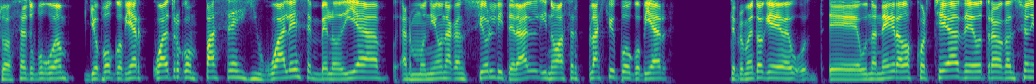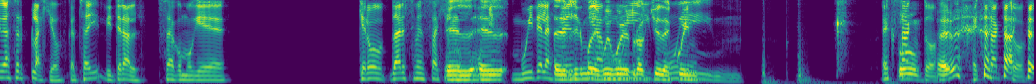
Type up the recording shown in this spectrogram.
o sea, tú, weón, yo puedo copiar cuatro compases iguales en melodía, armonía de una canción, literal, y no va a ser plagio, y puedo copiar. Te prometo que eh, una negra, dos corcheas de otra canción iba a ser plagio, ¿cachai? Literal. O sea, como que. Quiero dar ese mensaje. El- el- es muy de la el esencia. ritmo de We Will muy- Rock You de muy- Exacto, Pum. ¿Eh? exacto.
